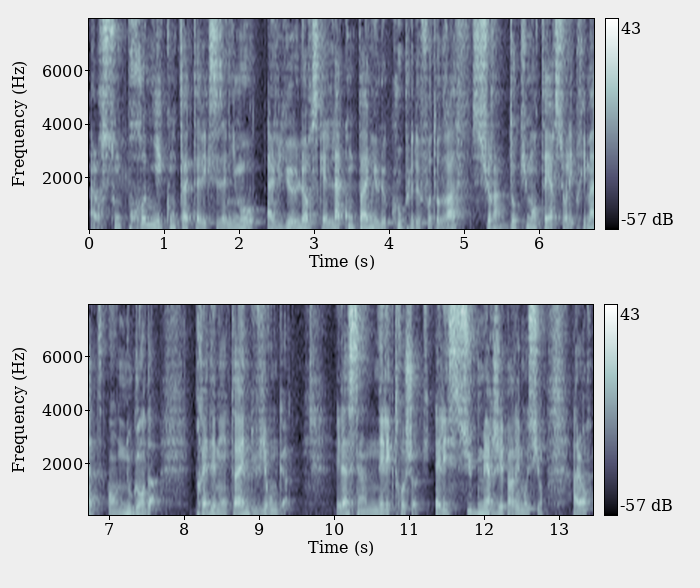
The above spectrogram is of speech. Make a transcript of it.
Alors son premier contact avec ces animaux a lieu lorsqu'elle accompagne le couple de photographes sur un documentaire sur les primates en Ouganda, près des montagnes du Virunga. Et là, c'est un électrochoc. Elle est submergée par l'émotion. Alors,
